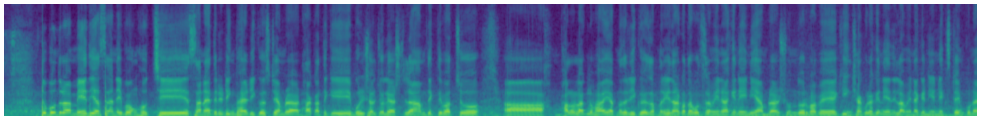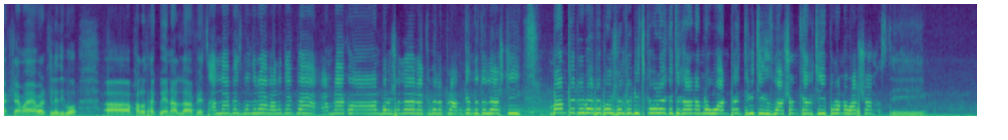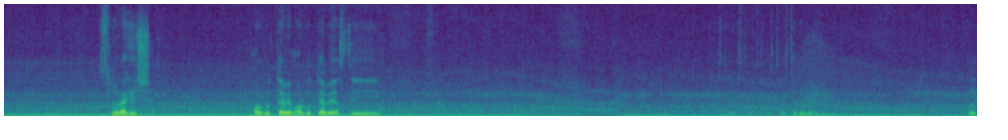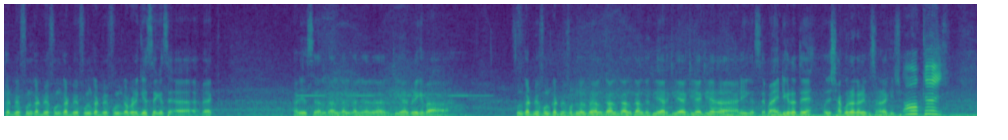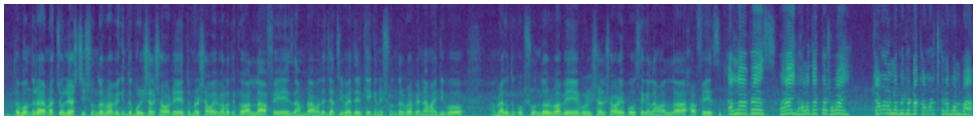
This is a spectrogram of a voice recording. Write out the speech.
তো বন্ধুরা মেহেদি হাসান এবং হচ্ছে সানায়াত এডিটিং ভাইয়ের রিকোয়েস্টে আমরা ঢাকা থেকে বরিশাল চলে আসলাম। দেখতে পাচ্ছ ভালো লাগল ভাই আপনাদের রিকোয়েস্ট আপনার এনার কথা বলছিলাম এনাকে নিয়ে নিয়ে আমরা সুন্দরভাবে কিং সাকুরাকে নিয়ে নিলাম। এনাকে নিয়ে নেক্সট টাইম কোনো এক সময় আবার খেলে দিব। ভালো থাকবেন আল্লাহ হাফেজ। আল্লাহ হাফেজ বন্ধুরা ভালো থাকবা। আমরা এখন বরিশালের একেবারে প্রাণকেন্দ্রে চলে আসছি। বাম ম্যাপে বরিশালটা ডিসকাভার হয়ে গেছে কারণ আমরা one point three six version খেলছি পুরোনো ভার্সন আস্তে। স্লো রাখিস। মোর ঘুরতে হবে, মোর ঘুরতে হবে আস্তে ফুল কাটবে ফুল কাটবে ফুল কাটবে ফুল কাটবে ফুল কাটবে গেছে গেছে ব্যাক। গাড়ি আছে হালকা হালকা হালকা হালকা ক্লিয়ার ব্রেকে ফুল কাটবে ফুল কাটবে ফুল কাটবে, হালকা হালকা হালকা হালকা ক্লিয়ার ক্লিয়ার ক্লিয়ার ক্লিয়ার বা ইন্ডিকেটারতে ওই যে সাকুরার গাড়ির পিছনে রাখিস। ওকে তো বন্ধুরা, আমরা চলে আসছি সুন্দরভাবে কিন্তু বরিশাল শহরে। তোমরা সবাই ভালো থেকো, আল্লাহ হাফেজ। আমরা আমাদের যাত্রীবাহীদেরকে এখানে সুন্দরভাবে নামাই দিব। আমরা কিন্তু খুব সুন্দরভাবে বরিশাল শহরে পৌঁছে গেলাম। আল্লাহ হাফেজ। আল্লাহ হাফেজ। ভাই, ভালো থাকব সবাই। কেমন হলো ভিডিওটা? কমেন্টস করে বলবা।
